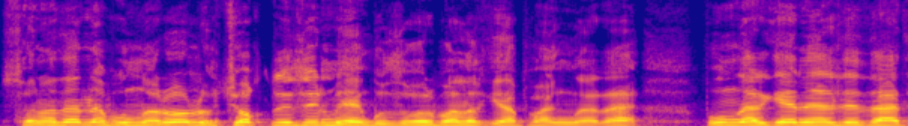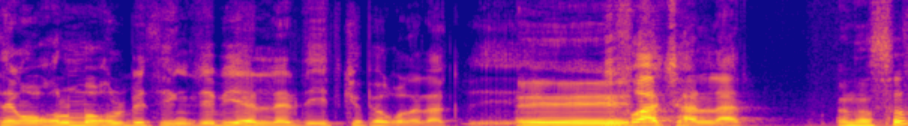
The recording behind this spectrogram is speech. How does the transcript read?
Sonradan da bunlar oğlum çok da üzülmeyin bu zorbalık yapanlara. Bunlar genelde zaten okul okul bitince bir yerlerde it köpek olarak e, Ee, büfe açarlar. Nasıl?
